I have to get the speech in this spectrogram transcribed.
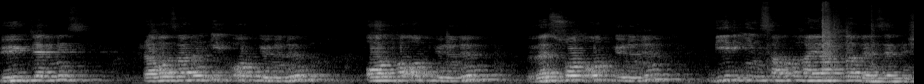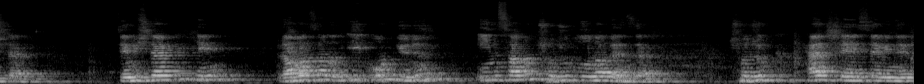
büyüklerimiz Ramazan'ın ilk 10 gününü, orta 10 gününü ve son 10 gününü bir insanın hayatına benzetmişler. Demişlerdir ki Ramazan'ın ilk 10 günü insanın çocukluğuna benzer. Çocuk her şeye sevinir,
